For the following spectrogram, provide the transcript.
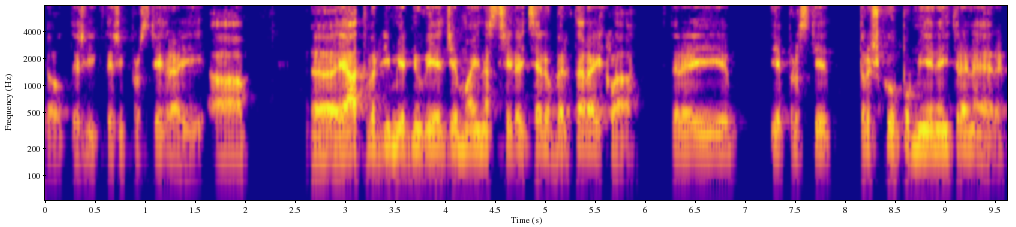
jo, kteří, kteří prostě hrají. A já tvrdím jednu věc, že mají na středačce Roberta Reichla, který je prostě trošku opomíjený trenér.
